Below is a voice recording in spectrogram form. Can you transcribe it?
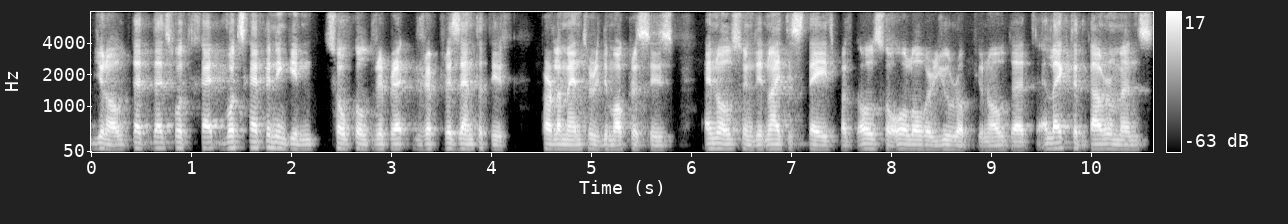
you know that that's what ha- what's happening in so-called rep- representative parliamentary democracies and also in the United States, but also all over Europe. You know that elected governments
